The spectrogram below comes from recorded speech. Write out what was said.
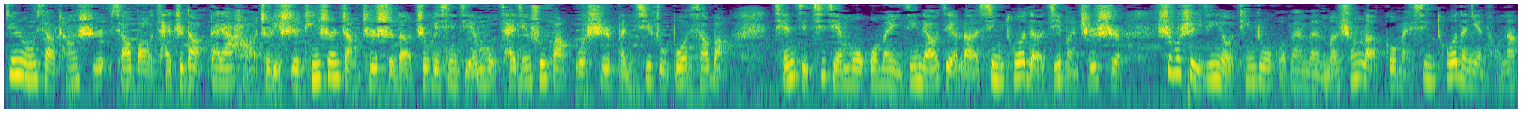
金融小常识，小宝才知道。大家好，这里是听声长知识的智慧型节目《财经书房》，我是本期主播小宝。前几期节目我们已经了解了信托的基本知识，是不是已经有听众伙伴们萌生了购买信托的念头呢？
